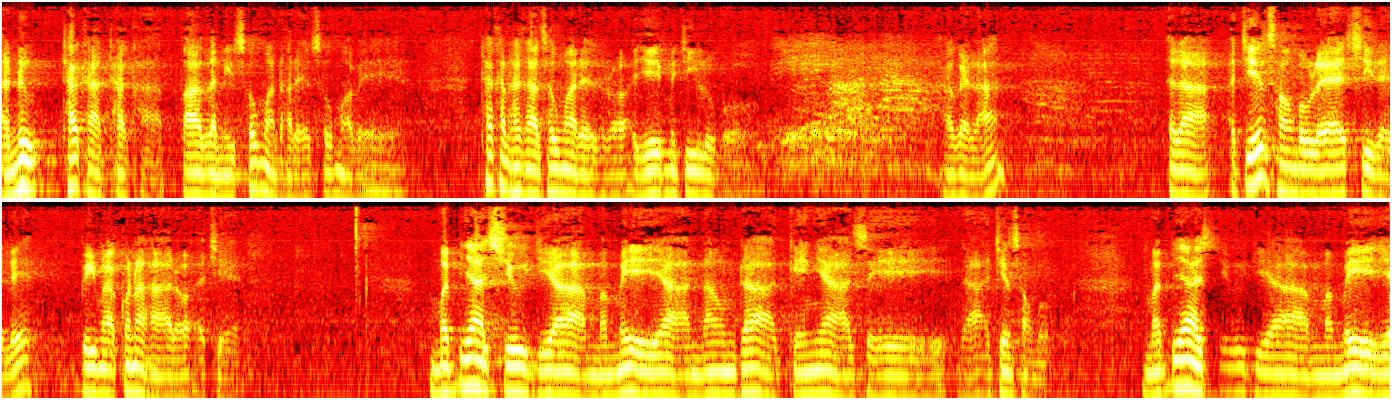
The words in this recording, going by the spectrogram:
အနုထက်ခါထက်ခါသာသနီဆုံးမထားတဲ့အဆုံးမပဲထက်ခါထက်ခါဆုံးမတယ်ဆိုတော့အရေးမကြီးလို့ပေါ့ဟုတ်ကဲ့လားအဲ့ဒါအကျဉ်းဆောင်ဖို့လည်းရှိတယ်လေပြီးမှခုနဟာတော့အကျဉ်းမပြရှုကြမမေ့ရနောင်တကင်ညစေဒါအကျဉ်းဆောင်ဖို့ မပြရှုကြမမေ့ရ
